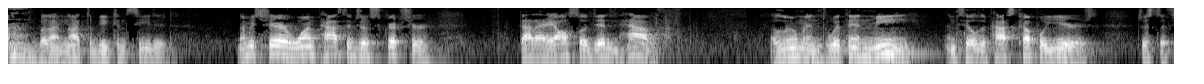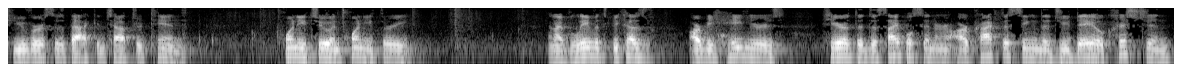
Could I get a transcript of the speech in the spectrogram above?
but I'm not to be conceited. Let me share one passage of Scripture that I also didn't have illumined within me until the past couple years, just a few verses back in chapter 10, 22 and 23. And I believe it's because our behaviors here at the Disciple Center are practicing the Judeo Christian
